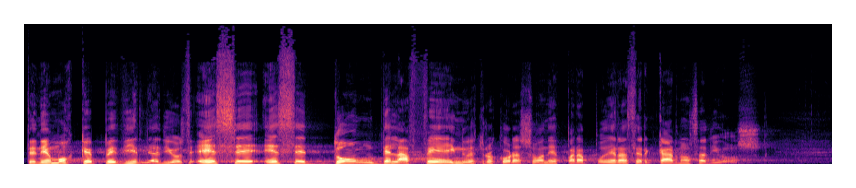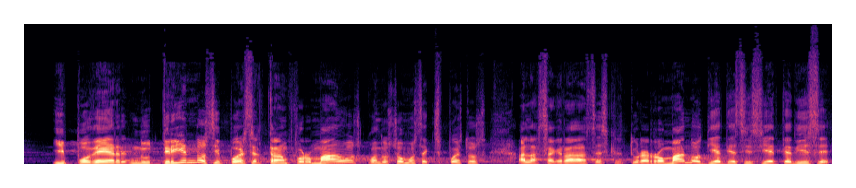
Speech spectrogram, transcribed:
tenemos que pedirle a Dios ese, ese don de la fe en nuestros corazones para poder acercarnos a Dios y poder nutrirnos y poder ser transformados cuando somos expuestos a las sagradas escrituras. Romanos 10, 17 dice,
